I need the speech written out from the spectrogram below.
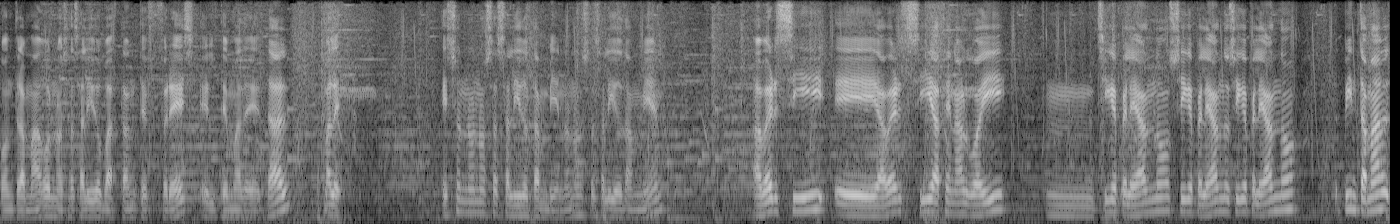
Contra magos nos ha salido bastante fresh el tema de tal. Vale, eso no nos ha salido tan bien, no nos ha salido tan bien. A ver si, eh, a ver si hacen algo ahí. Mm, sigue peleando, sigue peleando, sigue peleando. Pinta mal.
